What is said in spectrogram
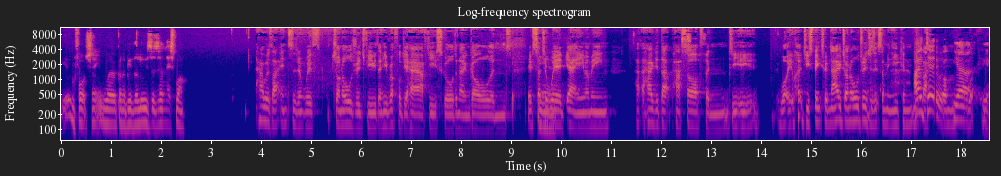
unfortunately, we're going to be the losers in this one how was that incident with John Aldridge viewed that he ruffled your hair after you scored an own goal? And it's such yeah. a weird game. I mean, how did that pass off? And do you, what, what, do you speak to him now, John Aldridge? Is it something you can? I do. On? Yeah. yeah.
